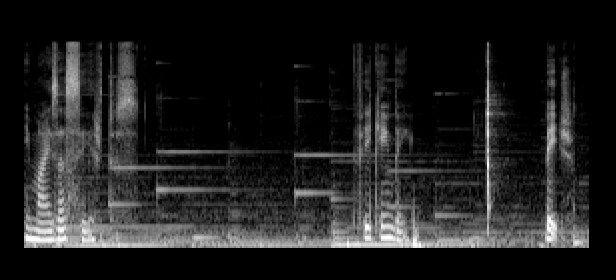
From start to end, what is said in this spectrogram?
e mais acertos. Fiquem bem. Beijo.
